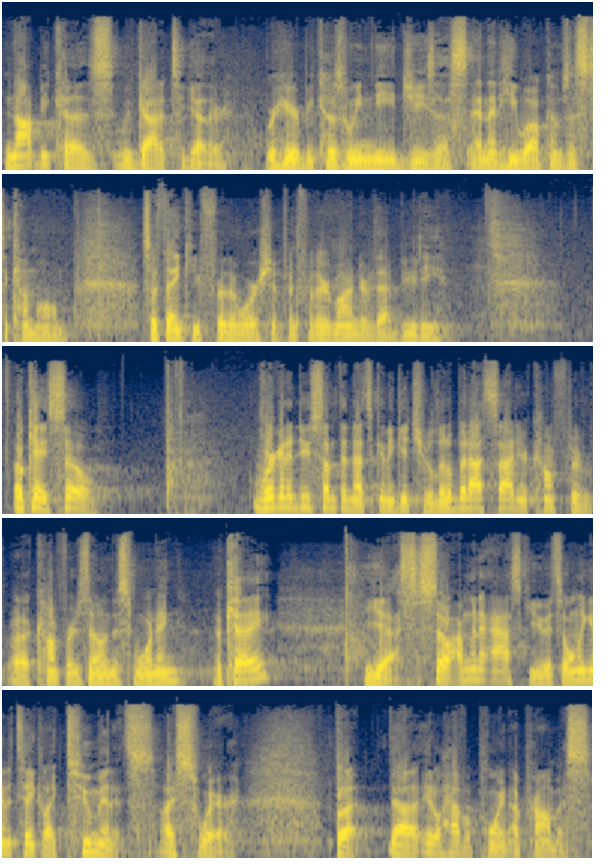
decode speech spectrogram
not because we've got it together. We're here because we need Jesus and that he welcomes us to come home. So thank you for the worship and for the reminder of that beauty. Okay, so we're going to do something that's going to get you a little bit outside of your comfort, uh, comfort zone this morning. Okay? Yes. So I'm going to ask you, it's only going to take like two minutes, I swear. But uh, it'll have a point, I promise.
